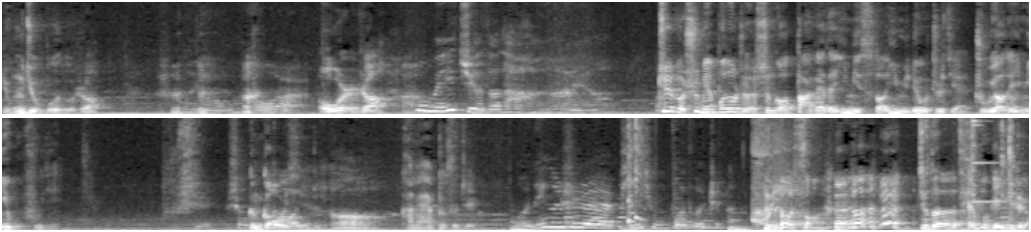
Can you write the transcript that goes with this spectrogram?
永久剥夺，是吧？哎呦，偶尔，偶尔是吧？我没觉得他很矮啊。这个睡眠剥夺者的身高大概在一米四到一米六之间，主要在一米五附近，不是，更高一些点。哦，看来还不是这个。我那个是贫穷剥夺者，要爽，就是财富给予者。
